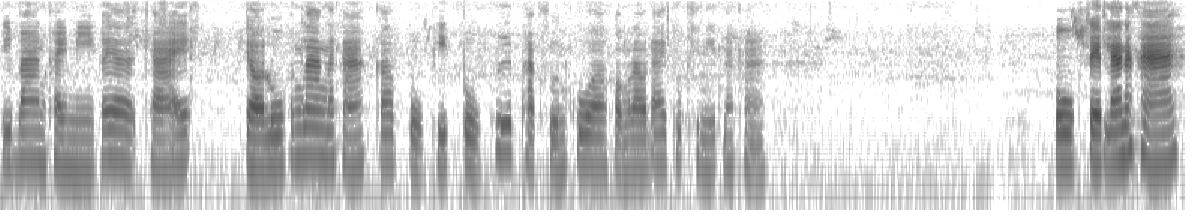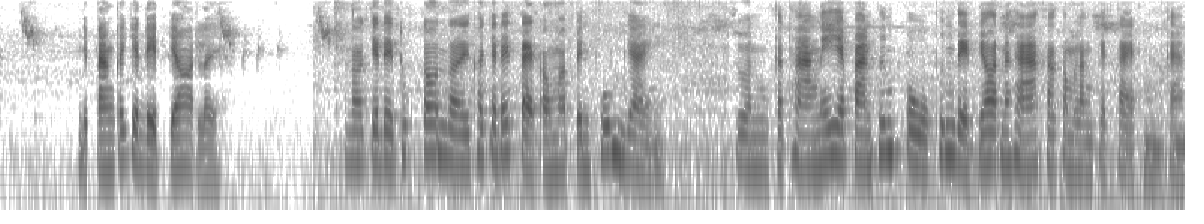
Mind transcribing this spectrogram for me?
ที่บ้านใครมีก็ใช้ จาะรูข้างล่างนะคะ ก็ปลูกพริกปลูกพืชผักสวนครัวของเราได้ทุกชนิดนะคะ ปลูกเสร็จแล้วนะคะ เดี๋ยวปังก็จะเด็ดยอดเลย เราจะเด็ดทุกต้นเลยเขาจะได้แตกออกมาเป็นพุ่มใหญ่ ส่วนกระถางนี้ยายปานเพิ่งปลูกเพิ่งเด็ดยอดนะคะเขากำลังจะแตกเหมือนกัน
